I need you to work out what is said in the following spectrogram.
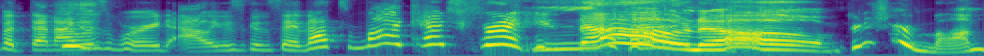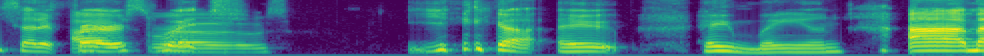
but then I was worried Allie was going to say that's my catchphrase. No, no. I'm pretty sure mom said it first, which yeah, hey, hey man. Um,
